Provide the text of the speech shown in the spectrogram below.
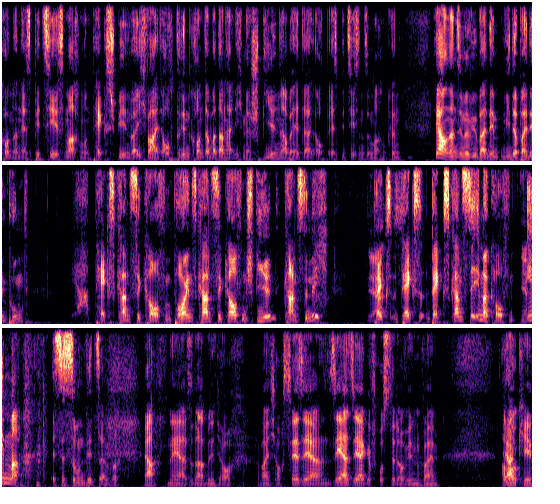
konnten dann SPCs machen und Packs spielen, weil ich war halt auch drin, konnte aber dann halt nicht mehr spielen, aber hätte halt auch SPCs und so machen können. Ja, und dann sind wir wie bei dem, wieder bei dem Punkt, ja, Packs kannst du kaufen, Points kannst du kaufen, spielen, kannst du nicht. Ja, Packs, Packs, Packs kannst du immer kaufen, ja. immer. es ist so ein Witz einfach. Ja, nee, also da bin ich auch, war ich auch sehr, sehr, sehr, sehr gefrustet auf jeden Fall. Aber ja, okay.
